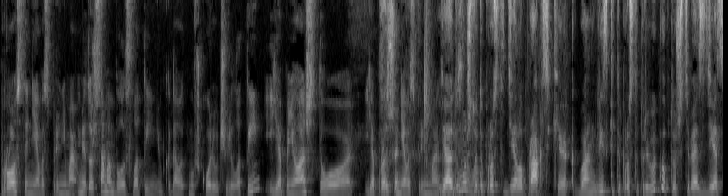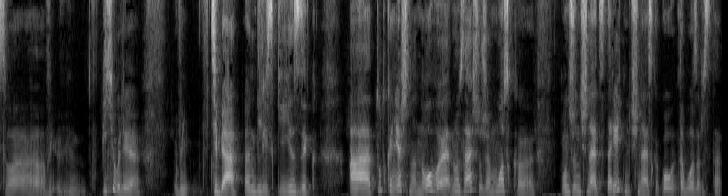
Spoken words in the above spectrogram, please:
просто не воспринимаю. У меня то же самое было с латынью. Когда вот мы в школе учили латынь, я поняла, что я просто Слушай, не воспринимаю Я думаю, слова. что это просто дело практики. Как бы английский ты просто привыкла, потому что тебя с детства впихивали в, в тебя английский язык. А тут, конечно, новое. Ну, знаешь, уже мозг, э, он же начинает стареть, начиная с какого-то возраста.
